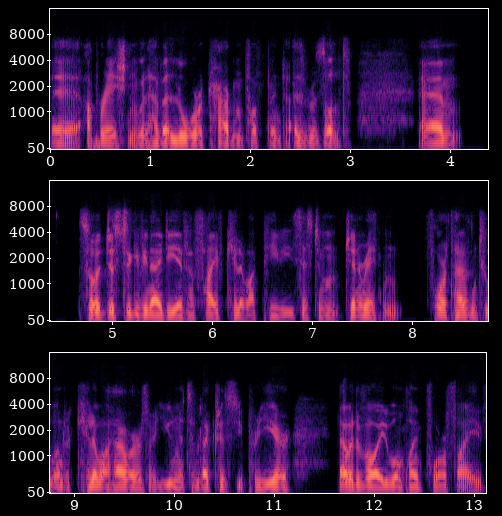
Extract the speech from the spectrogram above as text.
uh, operation will have a lower carbon footprint as a result. Um, so just to give you an idea, if a five kilowatt PV system generating 4,200 kilowatt hours or units of electricity per year, that would avoid 1.45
